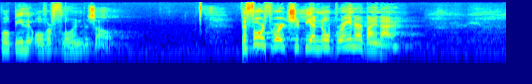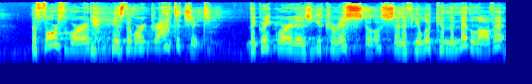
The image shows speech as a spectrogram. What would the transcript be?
will be the overflowing result. The fourth word should be a no brainer by now. The fourth word is the word gratitude. The Greek word is Eucharistos, and if you look in the middle of it,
